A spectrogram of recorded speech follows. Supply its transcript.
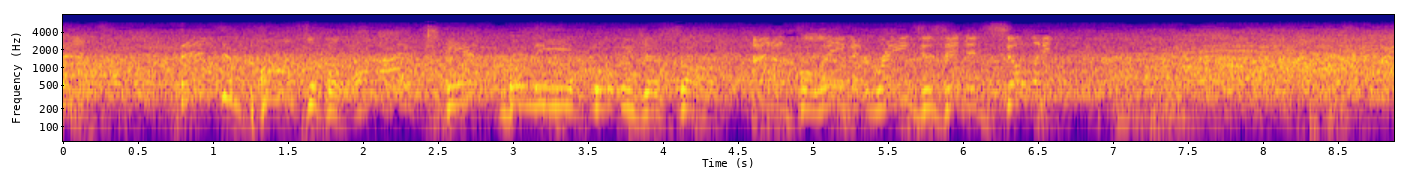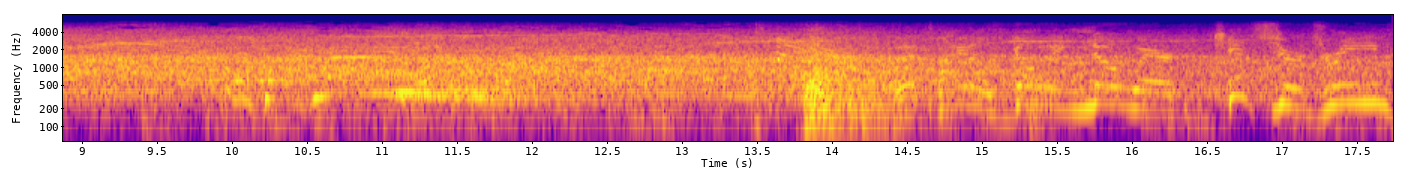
That's, that's impossible. I can't believe what we just saw. I don't believe it. Reigns has ended so many. The title's going nowhere. Kiss your dreams.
